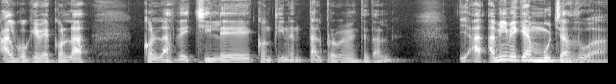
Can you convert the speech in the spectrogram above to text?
¿Algo que ver con, la, con las de Chile continental propiamente tal? A, a mí me quedan muchas dudas,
